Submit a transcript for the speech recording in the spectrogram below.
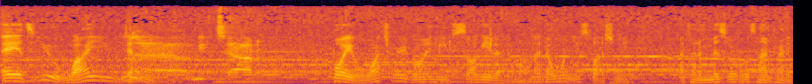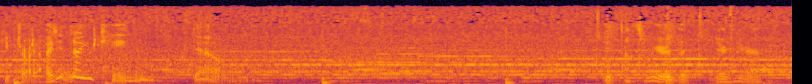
Hey, it's you. Why are you down? Boy, watch where you're going, you soggy vagabond. I don't want you splashing me. I've had a miserable time trying to keep dry. I didn't know you came down. That's weird that you're here.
